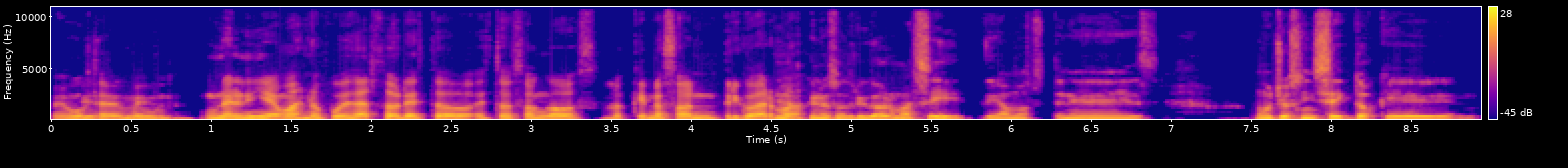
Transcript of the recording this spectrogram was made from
Me gusta. Bien, me gusta. Una línea más nos puedes dar sobre esto, estos hongos, los que no son tricoderma. Los que no son tricodermas, sí. Digamos, tenés muchos insectos que,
